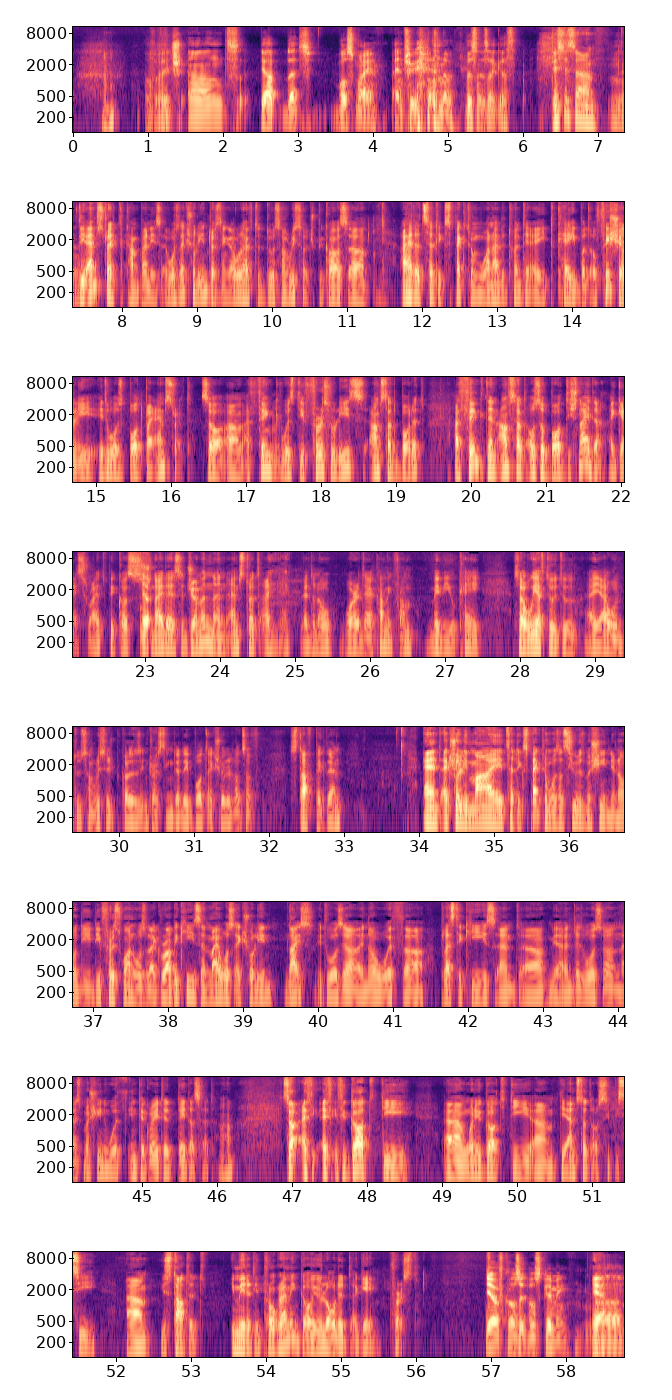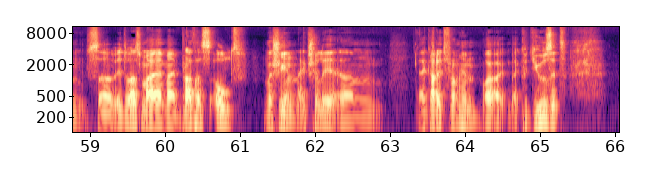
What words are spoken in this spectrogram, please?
of age. And yeah, that was my entry in the business, I guess. This is um, the Amstrad companies. It was actually interesting. I will have to do some research because uh, I had a ZX Spectrum 128K, but officially it was bought by Amstrad. So um, I think with the first release, Amstrad bought it. I think then Amstrad also bought the Schneider, I guess, right? Because Yeah. Schneider is a German and Amstrad, I, I I don't know where they're coming from, maybe UK. So we have to do. I, I will do some research because it's interesting that they bought actually lots of stuff back then. And actually, my ZX Spectrum was a serious machine. You know, the, the first one was like rubber keys, and mine was actually nice. It was, uh, you know, with uh, plastic keys, and uh, yeah, and it was a nice machine with integrated data set. Uh-huh. So if, if if you got the uh, when you got the um, the Amstrad or CPC, um, you started immediately programming, or you loaded a game first. Yeah, of course, it was gaming. Yeah. Um, so it was my, my brother's old machine, actually. Um, I got it from him, or I, I could use it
